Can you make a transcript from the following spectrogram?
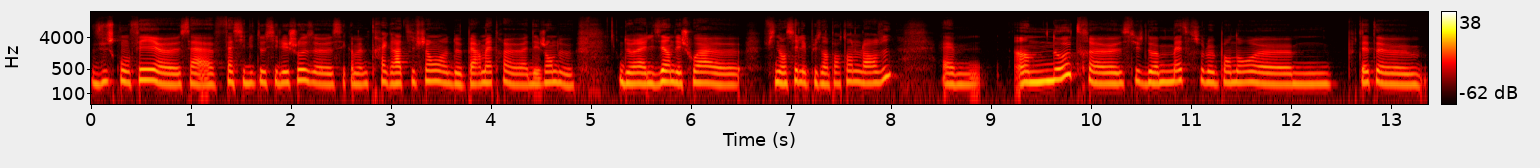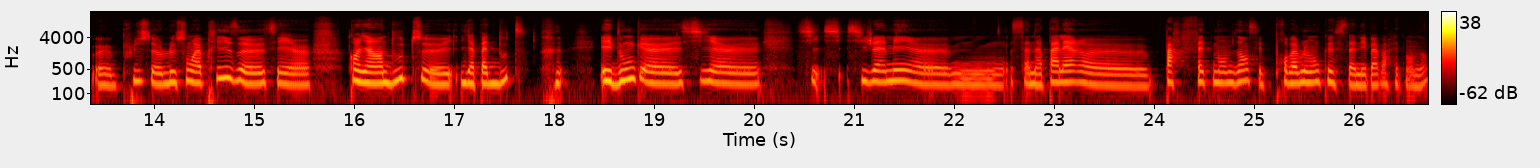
vu ce qu'on fait, ça facilite aussi les choses. c'est quand même très gratifiant de permettre à des gens de de réaliser un des choix euh, financiers les plus importants de leur vie. Euh, un autre, euh, si je dois me mettre sur le pendant peut-être plus leçon apprise, c'est quand il y a un doute, il n'y a pas de doute. Et donc, si, si, si, jamais ça n'a pas l'air parfaitement bien, c'est probablement que ça n'est pas parfaitement bien.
